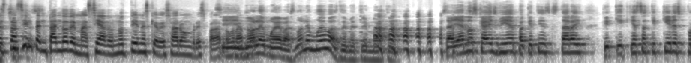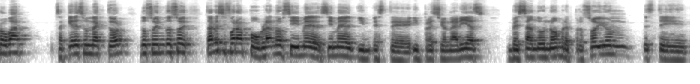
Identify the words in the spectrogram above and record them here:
estás chicas. intentando demasiado, no tienes que besar hombres para Sí, lograrlo. no le muevas, no le muevas, Demetri Martín. o sea, ya nos caes bien, ¿para qué tienes que estar ahí? ¿Qué, qué, qué, qué quieres probar? O sea, que eres un actor. No soy, no soy. Tal vez si fuera poblano, sí me, sí me este, impresionarías besando a un hombre, pero soy un este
